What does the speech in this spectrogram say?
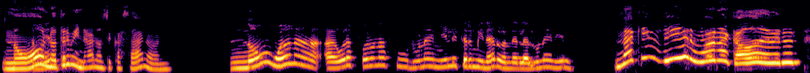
No, También no terminaron, se casaron. No, bueno, ahora fueron a su luna de miel y terminaron en la luna de miel. Nada que ver, weón, acabo de ver un,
